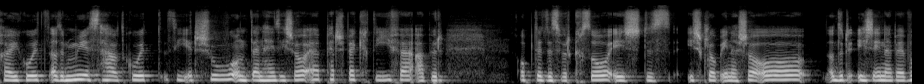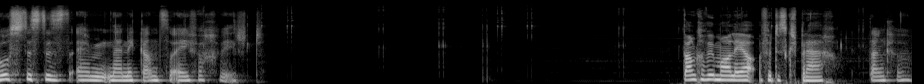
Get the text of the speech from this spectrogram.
können gut, oder müssen halt gut sein in der Schule und dann haben sie schon eine Perspektive, aber ob das wirklich so ist, das ist glaube ihnen schon auch, oder ist ihnen bewusst, dass das ähm, nicht ganz so einfach wird. Danke vielmals, Lea, für das Gespräch. Danke.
